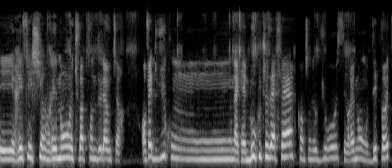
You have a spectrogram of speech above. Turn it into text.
et réfléchir vraiment, tu vas prendre de la hauteur. En fait, vu qu'on a quand même beaucoup de choses à faire, quand on est au bureau, c'est vraiment on dépote.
